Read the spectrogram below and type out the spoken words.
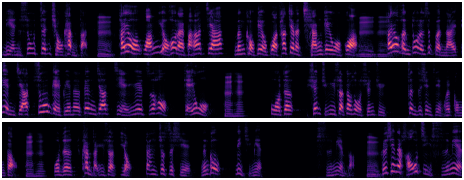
脸书征求看板。嗯，还有网友后来把他家门口给我挂，他家的墙给我挂。嗯嗯，还有很多人是本来店家租给别人，跟人家解约之后给我。嗯哼，我的选举预算到时候我选举政治献金也会公告。嗯哼，我的看板预算有，但是就这些能够立几面，十面吧。嗯，可是现在好几十面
